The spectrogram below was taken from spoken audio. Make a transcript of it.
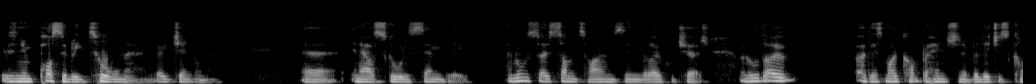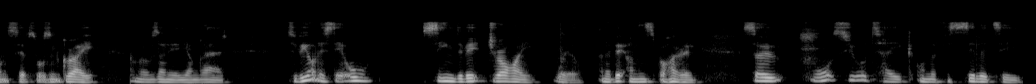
he was an impossibly tall man, very gentle man, uh, in our school assembly, and also sometimes in the local church. And although I guess my comprehension of religious concepts wasn't great, I, I was only a young lad. To be honest, it all seemed a bit dry, Will, and a bit uninspiring. So, what's your take on the facility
